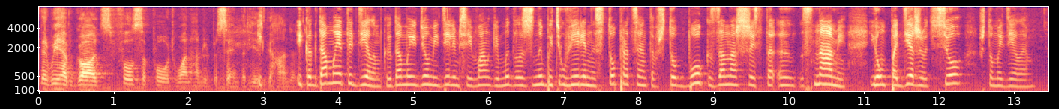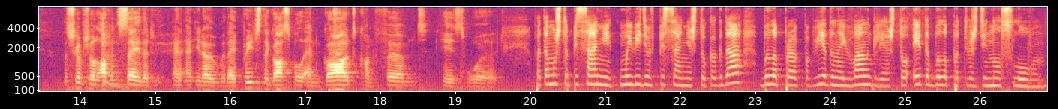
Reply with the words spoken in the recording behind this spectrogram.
that we have God's full support 100%, that He is И- когда мы это делаем, когда мы идем и делимся Евангелием, мы должны быть уверены сто процентов, что Бог за нашей, э, с нами, и Он поддерживает все, что мы делаем. The scripture will often say that, and, and, you know, when they preached the gospel and God confirmed His word. Потому что Писание, мы видим в Писании, что когда было проповедано Евангелие, что это было подтверждено Словом.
